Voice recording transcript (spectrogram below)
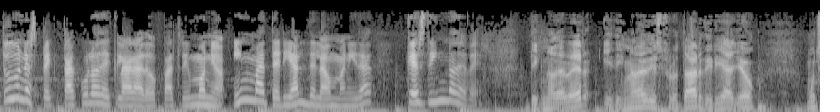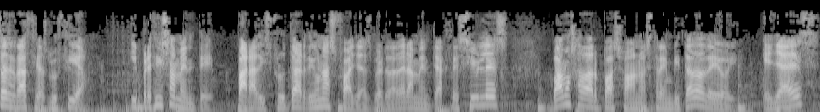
todo un espectáculo declarado Patrimonio Inmaterial de la Humanidad que es digno de ver. Digno de ver y digno de disfrutar, diría yo. Muchas gracias, Lucía. Y precisamente para disfrutar de unas fallas verdaderamente accesibles, vamos a dar paso a nuestra invitada de hoy. Ella es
